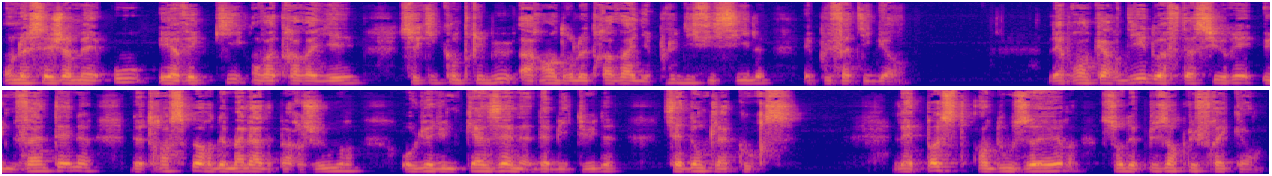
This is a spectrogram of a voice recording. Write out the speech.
On ne sait jamais où et avec qui on va travailler, ce qui contribue à rendre le travail plus difficile et plus fatigant. Les brancardiers doivent assurer une vingtaine de transports de malades par jour au lieu d'une quinzaine d'habitude, c'est donc la course. Les postes en douze heures sont de plus en plus fréquents.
